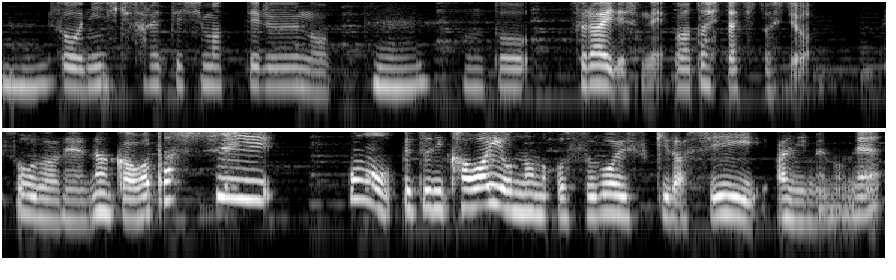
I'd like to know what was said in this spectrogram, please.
うん。そう認識されてしまってるのうん。本当辛いですね。私たちとしては。そうだね。なんか私も別に可愛い女の子すごい好きだし、アニメのね。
